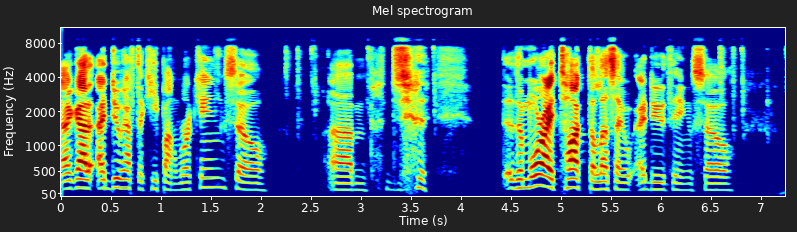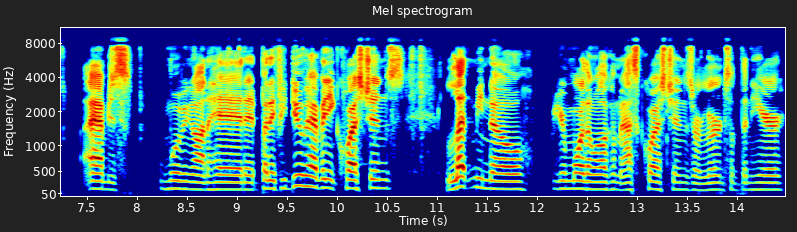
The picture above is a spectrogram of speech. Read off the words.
I got I do have to keep on working, so Um, the more I talk, the less I, I do things. So I am just moving on ahead. But if you do have any questions, let me know. You're more than welcome to ask questions or learn something here.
